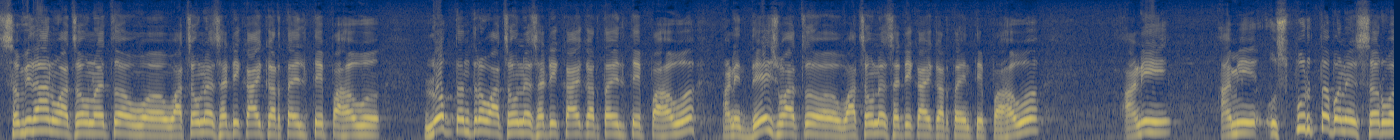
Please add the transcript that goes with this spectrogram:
संविधान वाचवण्याचं व वाचवण्यासाठी काय करता येईल ते पाहावं लोकतंत्र वाचवण्यासाठी काय करता येईल ते पाहावं आणि देश वाच वाचवण्यासाठी काय करता येईल ते पाहावं. आणि आम्ही उत्स्फूर्तपणे सर्व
